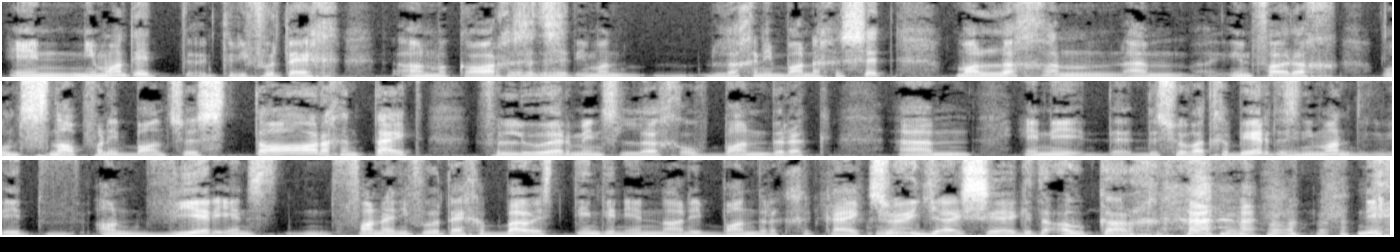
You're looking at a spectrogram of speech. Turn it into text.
en niemand het toe die voertuig aan mekaar gesit, het iemand lig in die bande gesit, maar lig gaan um, eenvoudig ontsnap van die band. So stadig in tyd verloor mens lig of banddruk. Ehm um, en dis so wat gebeur het is niemand weet aan weer eens vanuit die voertuig gebou is 10 teen 1 na die banddruk gekyk nie. So jy sê ek het 'n ou kar. nee.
